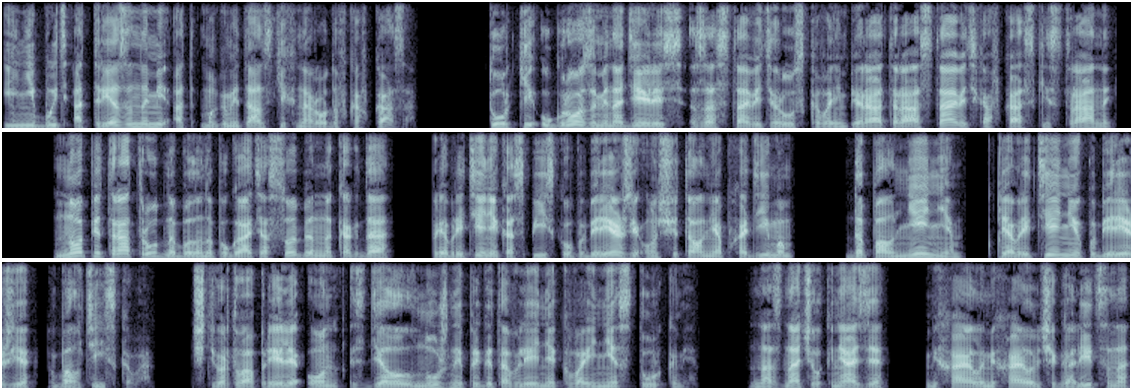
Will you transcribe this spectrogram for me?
и не быть отрезанными от магометанских народов Кавказа. Турки угрозами надеялись заставить русского императора оставить кавказские страны, но Петра трудно было напугать, особенно когда приобретение Каспийского побережья он считал необходимым дополнением к приобретению побережья Балтийского. 4 апреля он сделал нужные приготовления к войне с турками. Назначил князя Михаила Михайловича Голицына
